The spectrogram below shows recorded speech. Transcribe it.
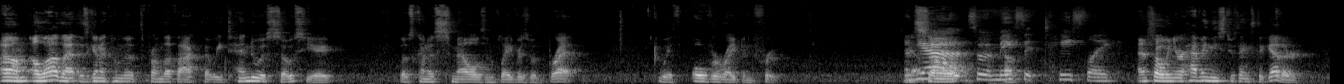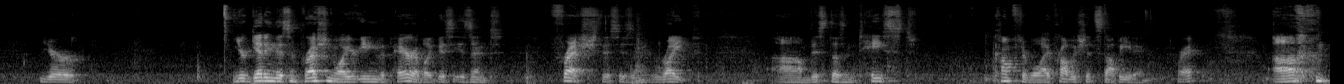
Um, a lot of that is going to come from the fact that we tend to associate those kind of smells and flavors with Brett with over-ripened fruit. And yeah, so, so, it makes it taste like and so when you're having these two things together, you're you're getting this impression while you're eating the pear of like this isn't fresh, this isn't ripe, um, this doesn't taste comfortable. I probably should stop eating, right? Um,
